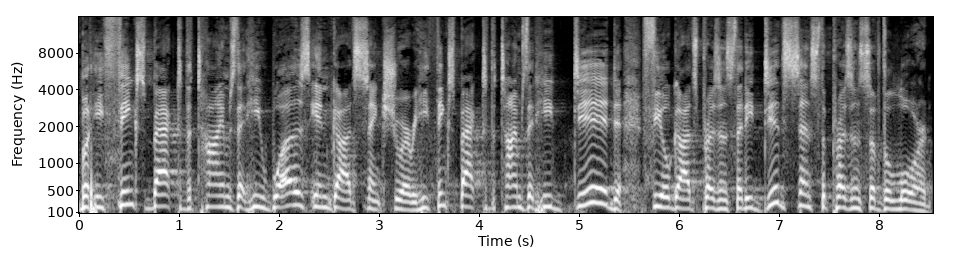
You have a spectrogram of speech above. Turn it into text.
But he thinks back to the times that he was in God's sanctuary. He thinks back to the times that he did feel God's presence, that he did sense the presence of the Lord.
